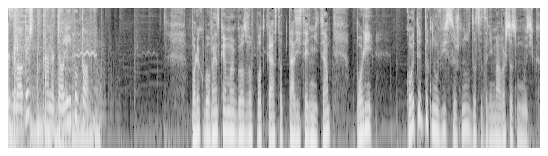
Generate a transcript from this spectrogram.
С водещ Анатолий Попов. Поли Хубавенска е мой гост в подкаста тази седмица. Поли, кой те вдъхнови всъщност да се занимаваш с музика?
